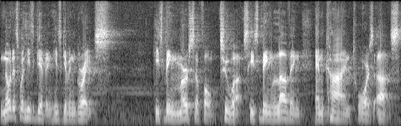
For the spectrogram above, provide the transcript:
Notice what he's giving. He's giving grace. He's being merciful to us. He's being loving and kind towards us.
